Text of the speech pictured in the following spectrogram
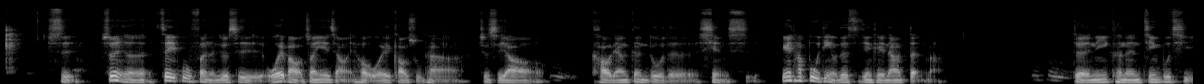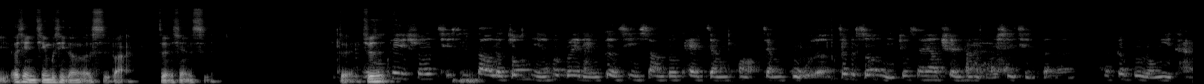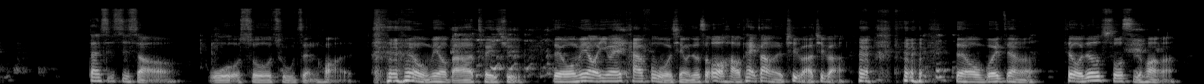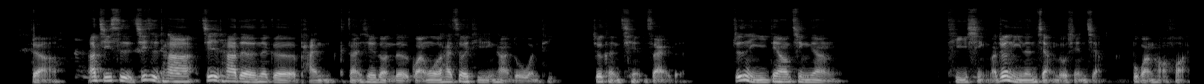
是，所以呢，这一部分呢，就是我会把我专业讲完以后，我会告诉他，就是要考量更多的现实，因为他不一定有这时间可以让他等嘛。对你可能经不起，而且你经不起任何失败，这很现实。对，就是可以说，其实到了中年，会不会连个性上都太僵化、僵固了？这个时候，你就算要劝他很多事情，可能会更不容易谈。但是至少。我说出真话了，我没有把他推去，对我没有因为他付我钱，我就说哦好太棒了，去吧去吧，对啊，我不会这样啊，所以我就说实话嘛，对啊，那即使即使他即使他的那个盘展现短乐观，我还是会提醒他很多问题，就可能潜在的，就是你一定要尽量提醒嘛，就你能讲都先讲，不管好坏，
